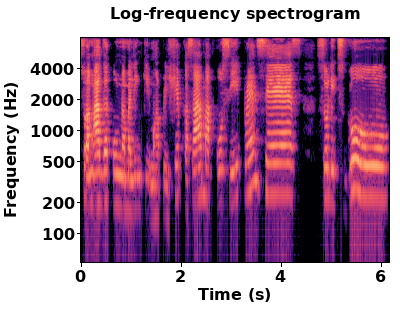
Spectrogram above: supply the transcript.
So ang aga kong namalingki mga prinsip kasama ko si Princess. So let's go.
